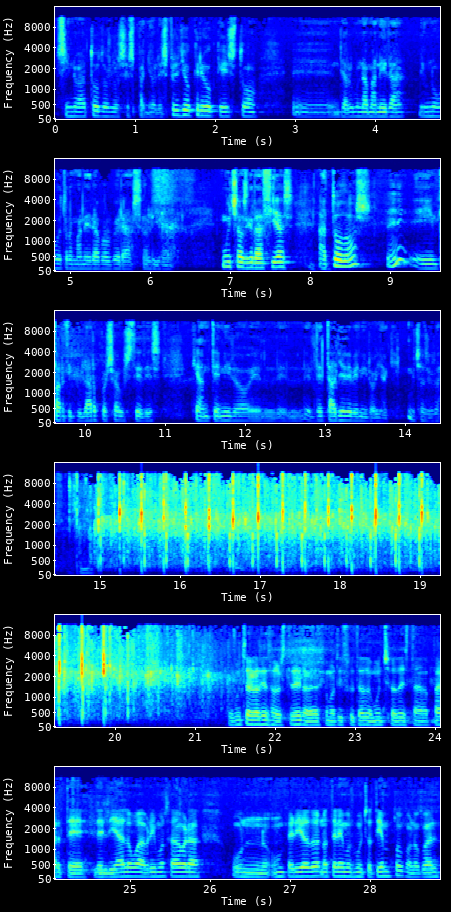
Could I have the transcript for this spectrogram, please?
sino a todos los españoles. Pero yo creo que esto, eh, de alguna manera, de una u otra manera, volverá a salir ahora. Muchas gracias a todos ¿eh? y en particular pues a ustedes que han tenido el, detalle de venir hoy aquí. Muchas gracias. Pues muchas gracias a los tres. La verdad es que hemos disfrutado mucho de esta parte del diálogo. Abrimos ahora un, periodo. No tenemos mucho tiempo, con lo cual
